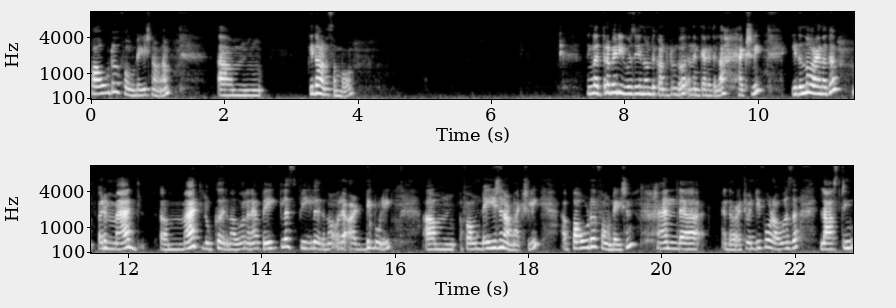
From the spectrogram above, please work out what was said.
powder ഫൗണ്ടേഷനാണ് ഇതാണ് സംഭവം. നിങ്ങൾ എത്ര പേര് യൂസ് ചെയ്യുന്നുണ്ട് കണ്ടിട്ടുണ്ടോ എന്ന് എനിക്കറിയത്തില്ല. ആക്ച്വലി ഇതെന്ന് പറയുന്നത് ഒരു മാറ്റ് മാറ്റ് ലുക്ക് വരുന്ന അതുപോലെ തന്നെ വെയ്റ്റ്ലെസ് ഫീൽ വരുന്ന ഒരു അടിപൊളി ഫൗണ്ടേഷൻ ആണ് ആക്ച്വലി പൗഡർ ഫൗണ്ടേഷൻ ആൻഡ് എന്താ പറയുക ട്വന്റി ഫോർ അവേഴ്സ് ലാസ്റ്റിംഗ്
